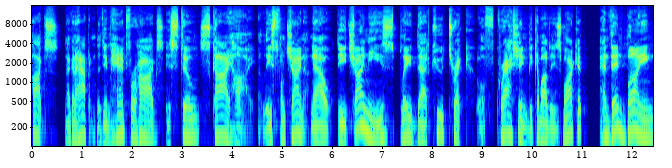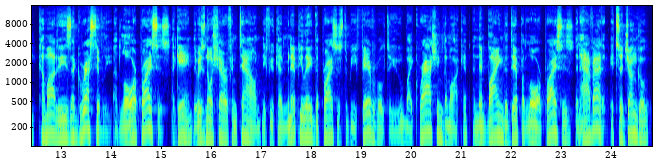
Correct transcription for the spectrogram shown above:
hogs. Not going to happen. The demand for hogs is still sky high, at least from China. Now, the Chinese played that cute trick of crashing the commodities market and then buying commodities aggressively at lower prices. Again, there is no sheriff in town. If you can manipulate the prices to be favorable to you by crashing the market and then buying the dip at lower prices, then have at it. It's a jungle,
